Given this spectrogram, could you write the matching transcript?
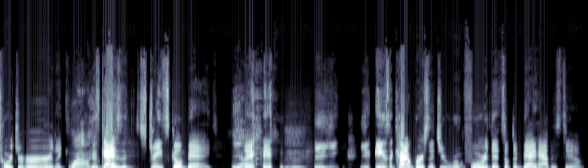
torture her. And like wow this guy's did. a straight scumbag. yeah Like, Mhm. he, he he's the kind of person that you root for that something bad happens to him.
